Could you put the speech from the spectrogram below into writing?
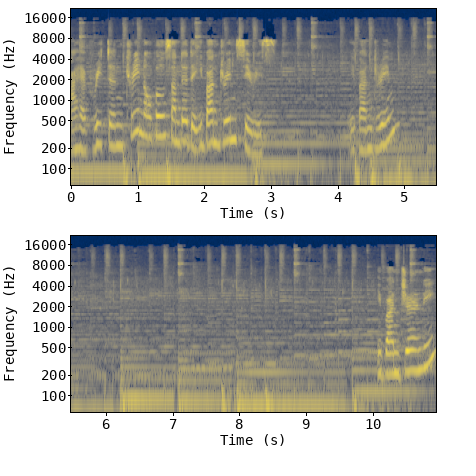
I have written three novels under the Iban Dream series. Iban Dream, Iban Journey,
